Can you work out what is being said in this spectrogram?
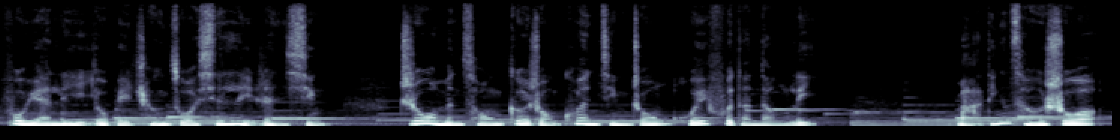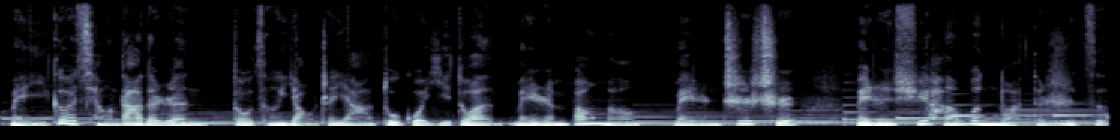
复原力又被称作心理韧性，指我们从各种困境中恢复的能力。马丁曾说：“每一个强大的人都曾咬着牙度过一段没人帮忙、没人支持、没人嘘寒问暖的日子。”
